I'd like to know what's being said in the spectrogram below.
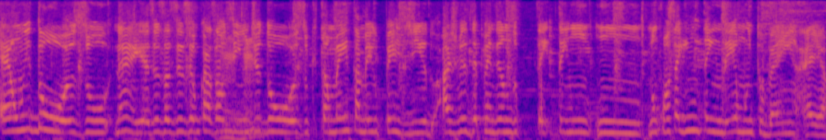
É, é um idoso, né? E às vezes, às vezes é um casalzinho de idoso que também tá meio perdido. Às vezes, dependendo, do- tem, tem um, um- Não consegue entender muito bem é,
